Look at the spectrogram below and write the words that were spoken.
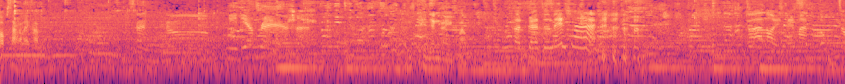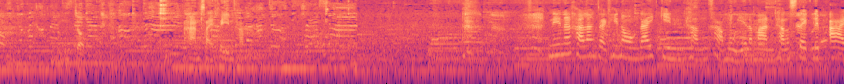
ป๊อปสั่งอะไรครับ สั่งนอกมีเดียมแรร์ค่ะ เป็นยังไงครับ congratulations ก็อร่อยไม่มันตรงจบ จบ อาหารใส่คลีนครับ นี่นะคะหลังจากที่น้องได้กินทั้งขาหมูเยอรมันทั้งสเต็กลิปอาย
